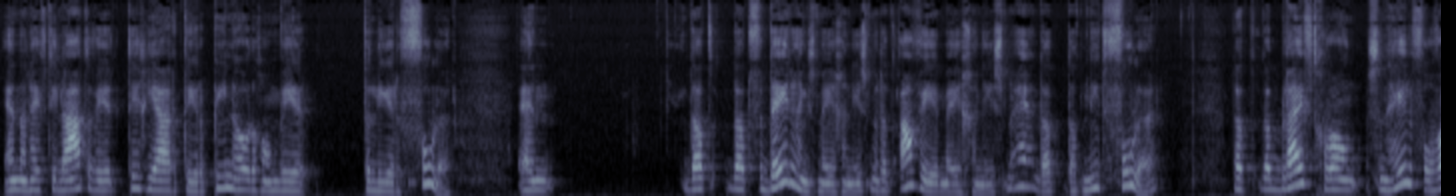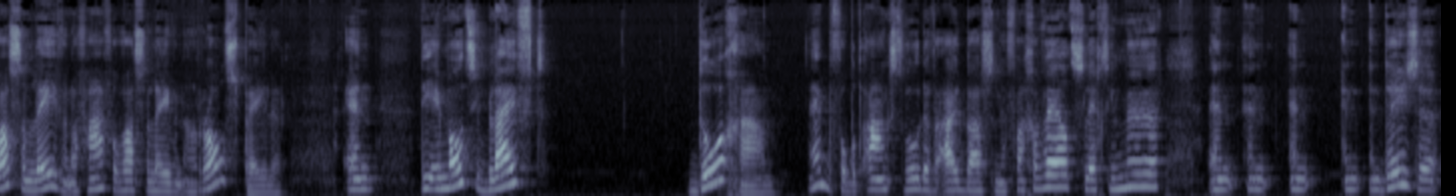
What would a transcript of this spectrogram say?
En dan heeft hij later weer tig jaren therapie nodig om weer te leren voelen. En dat, dat verdedigingsmechanisme, dat afweermechanisme, hè, dat, dat niet voelen, dat, dat blijft gewoon zijn hele volwassen leven of haar volwassen leven een rol spelen. En die emotie blijft doorgaan. Hè, bijvoorbeeld angst, woede, uitbarstingen van geweld, slecht humeur. En, en, en, en, en deze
